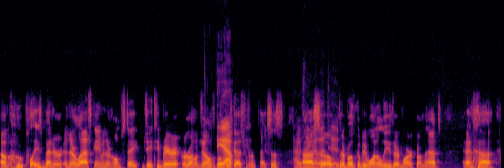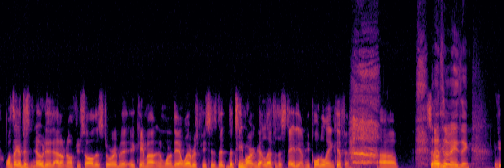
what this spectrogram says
um, who plays better in their last game in their home state, JT Barrett or Ronald Jones? Both yep. these guys are from Texas. I was thinking uh, so that too. they're both going to be want to leave their mark on that. And uh, one thing I just noted, I don't know if you saw this story, but it, it, came out in one of Dan Weber's pieces that the Tee Martin got left at the stadium. He pulled a Lane Kiffin. Um, so That's he, amazing. He,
